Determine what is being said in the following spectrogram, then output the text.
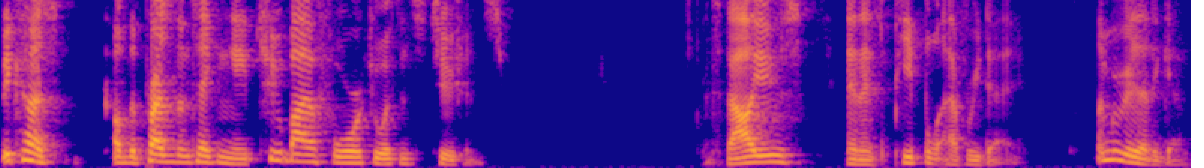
because of the president taking a 2 by 4 to its institutions, its values, and its people every day. Let me read that again.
